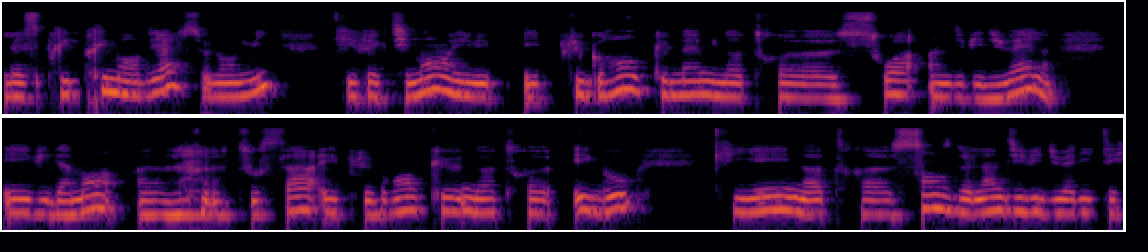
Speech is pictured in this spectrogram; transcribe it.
l'esprit primordial selon lui, qui effectivement est, plus grand que même notre euh, soi individuel. Et évidemment, euh, tout ça est plus grand que notre ego, qui est notre sens de l'individualité.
